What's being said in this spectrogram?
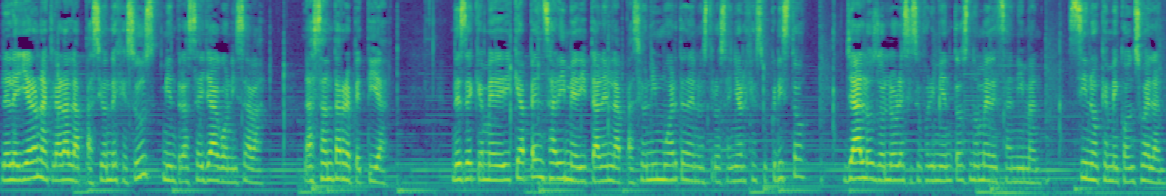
le leyeron a Clara la pasión de Jesús mientras ella agonizaba. La santa repetía, Desde que me dediqué a pensar y meditar en la pasión y muerte de nuestro Señor Jesucristo, ya los dolores y sufrimientos no me desaniman, sino que me consuelan.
